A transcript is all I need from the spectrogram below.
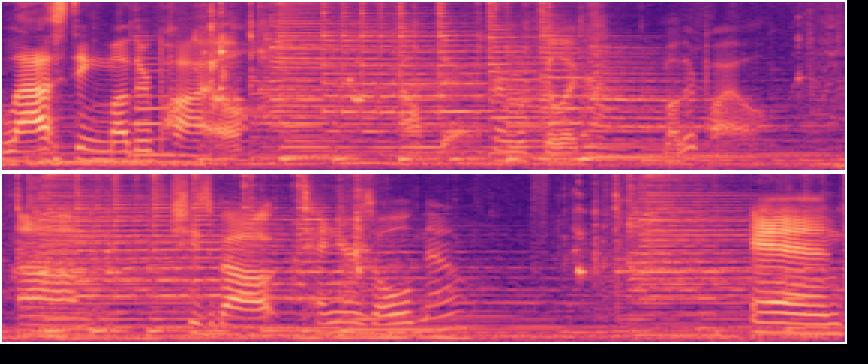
lasting mother pile out there, thermophilic mother pile. Um, she's about 10 years old now. And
